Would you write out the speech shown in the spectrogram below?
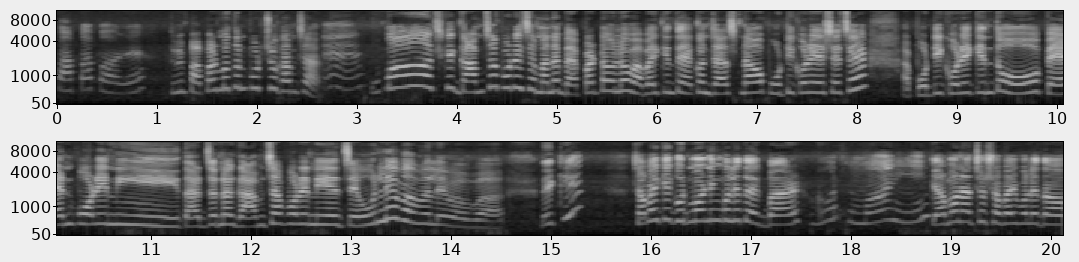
পাপা পরে। তুমি পাপার মতন পরছো গামছা? মা আজকে গামছা পরেছে। মানে ব্যাপারটা হলো বাবাই কিন্তু এখন জাস্ট নাও পটি করে এসেছে। আর পটি করে কিন্তু ও প্যান্ট পরেনি। তার জন্য গামছা পরে নিয়েছে। ওলে বাবা লে বাবা। দেখি। সবাইকে গুড মর্নিং বলে দাও একবার। গুড মর্নিং কেমন আছো সবাই বলে দাও।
